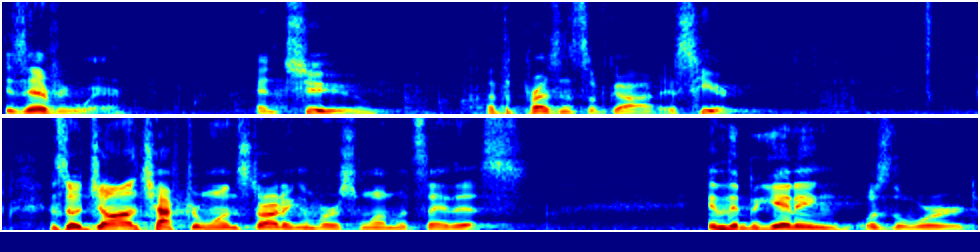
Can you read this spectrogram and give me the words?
is everywhere, and two, that the presence of God is here. And so, John chapter 1, starting in verse 1, would say this In the beginning was the Word,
